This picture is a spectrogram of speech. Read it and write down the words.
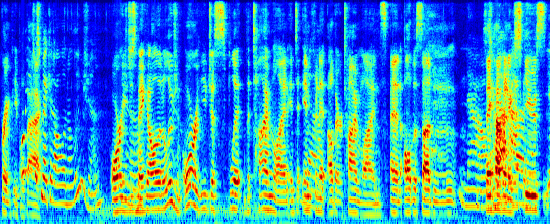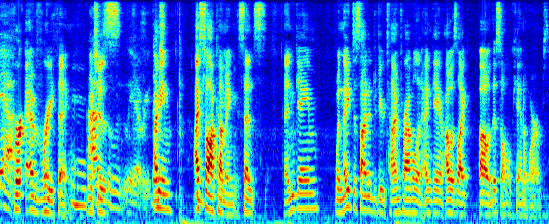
bring people or you back, just make it all an illusion or you you just know. make it all an illusion, or you just split the timeline into Yeah. infinite other timelines, and all of a sudden Now they have an happens. excuse Yeah. for everything, Mhm. which is everything. I There's- mean, I saw coming since Endgame. When they decided to do time travel in Endgame, I was like, oh, this is a whole can of worms.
